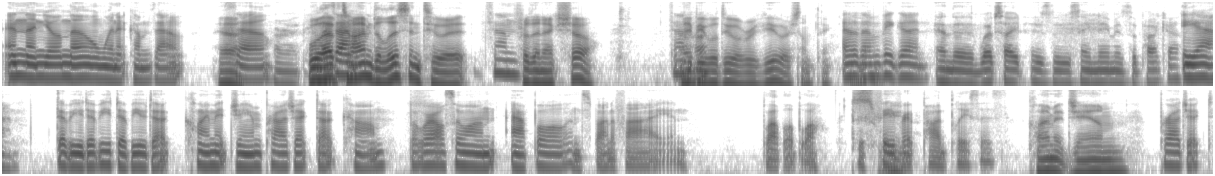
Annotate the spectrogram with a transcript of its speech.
and then you'll know when it comes out. Yeah. So All right. We'll have Sound- time to listen to it sound, for the next show. sound Maybe we'll do a review or something. Oh, that would be good. And the website is the same name as the podcast. Yeah, www.climatejamproject.com. But we're also on Apple and Spotify and blah blah blah. Your Sweet. favorite pod places. ClimateJam.com. Project.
